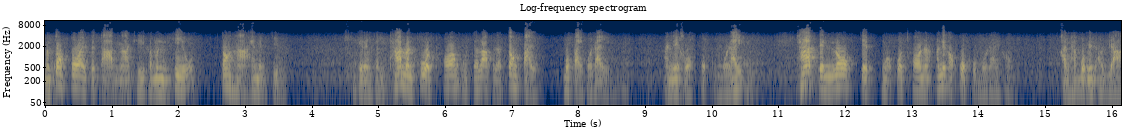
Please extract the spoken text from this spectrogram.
มันต้องปล่อยไปตามนาทีกับมันหิว ต้องหาให้มันกินเป็นอย่างนั้นถ้ามันปวดท้องอุจจาระไปแล้วต้องไปบ่ไปบ่ได้ อันนี้เขาควบคุมบ่ได้ ถ้าเป็นโรคเจ็บหัวปวดท้องนะอันนี้เขาควบคุมบ่ได้เขาคันทับเป็นเอายา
